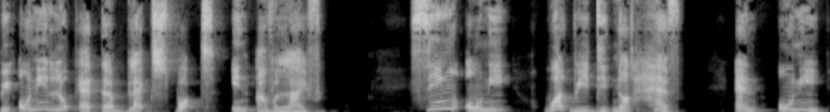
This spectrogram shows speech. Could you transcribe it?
we only look at the black spots in our life, seeing only what we did not have and only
